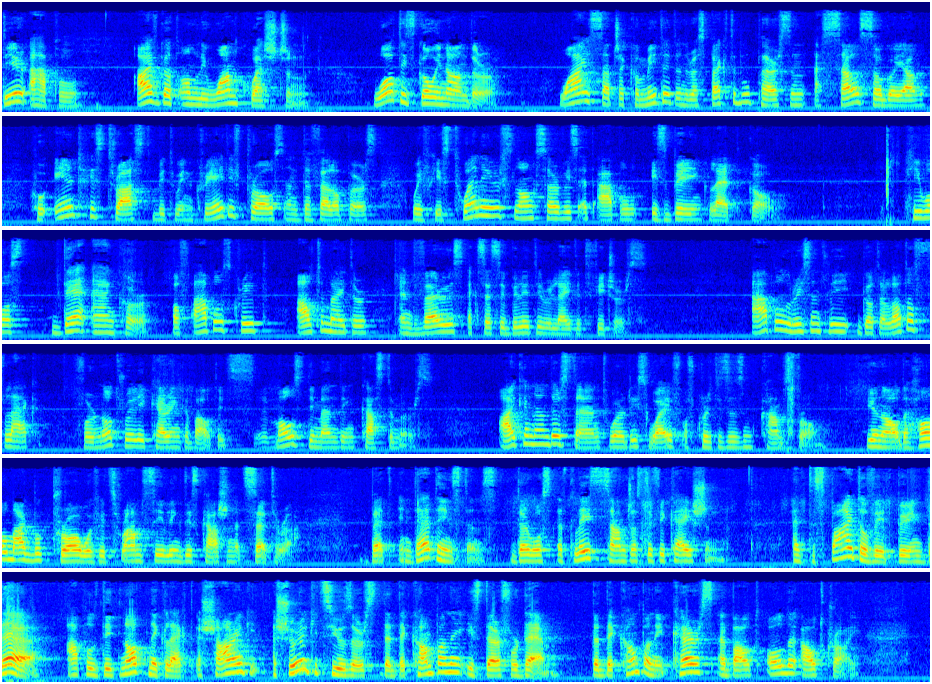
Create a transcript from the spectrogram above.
Dear Apple, I've got only one question. What is going under? Why such a committed and respectable person as Sal Sogoyan, who earned his trust between creative pros and developers with his 20 years long service at Apple, is being let go? He was the anchor of AppleScript, Automator, and various accessibility related features. Apple recently got a lot of flack for not really caring about its uh, most demanding customers. I can understand where this wave of criticism comes from. You know, the whole MacBook Pro with its RAM ceiling discussion, etc. But in that instance, there was at least some justification. And despite of it being there, Apple did not neglect assuring, assuring its users that the company is there for them, that the company cares about all the outcry.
